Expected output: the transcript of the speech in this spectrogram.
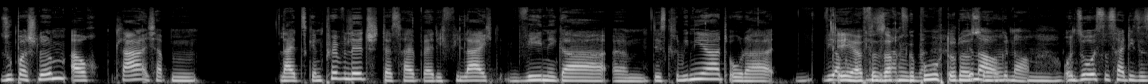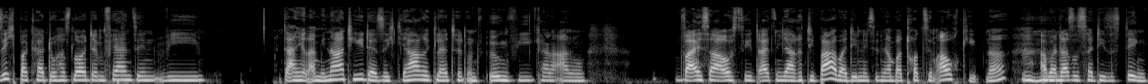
Super schlimm. Auch klar, ich habe ein Light Skin Privilege, deshalb werde ich vielleicht weniger ähm, diskriminiert oder wie auch Eher für Sachen gebucht oder Genau, so. genau. Mhm. Und so ist es halt diese Sichtbarkeit. Du hast Leute im Fernsehen wie Daniel Aminati, der sich die Haare glättet und irgendwie, keine Ahnung, weißer aussieht als ein Jared Barber, den es ihn aber trotzdem auch gibt, ne? Mhm. Aber das ist halt dieses Ding,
